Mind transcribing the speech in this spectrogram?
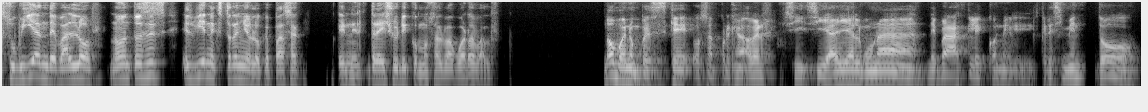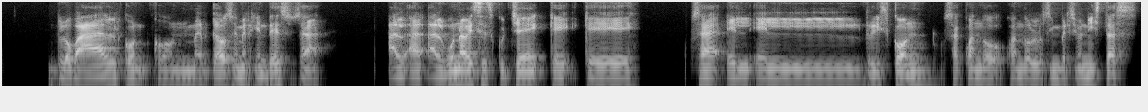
subían de valor, ¿no? Entonces, es bien extraño lo que pasa en el treasury como salvaguarda de valor. No, bueno, pues es que, o sea, por ejemplo, a ver, si, si hay alguna debacle con el crecimiento global, con, con mercados emergentes, o sea, alguna vez escuché que, que o sea, el, el risk on, o sea, cuando, cuando los inversionistas,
